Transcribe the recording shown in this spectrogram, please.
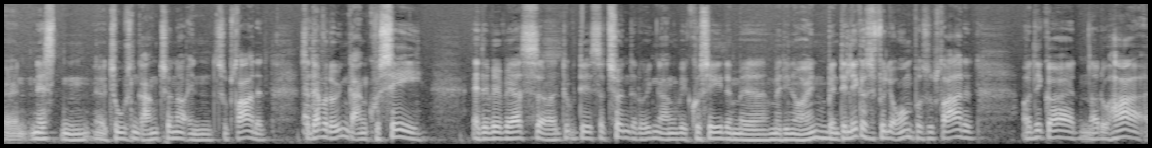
øh, næsten øh, 1000 gange tyndere end substratet. Så ja. der vil du ikke engang kunne se, at det vil være så, du, det er så tyndt, at du ikke engang vil kunne se det med, med dine øjne. Men det ligger selvfølgelig oven på substratet, Og det gør, at når du har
